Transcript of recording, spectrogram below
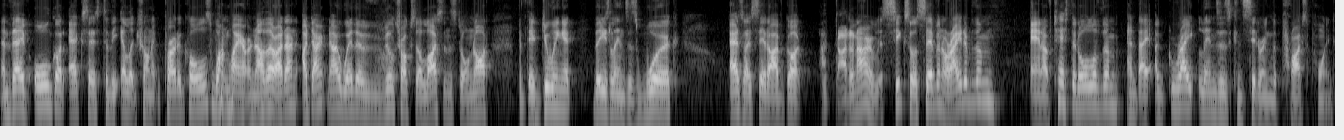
and they've all got access to the electronic protocols one way or another. I don't, I don't know whether Viltrox are licensed or not, but they're doing it. These lenses work. As I said, I've got, I, I don't know, six or seven or eight of them, and I've tested all of them, and they are great lenses considering the price point.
